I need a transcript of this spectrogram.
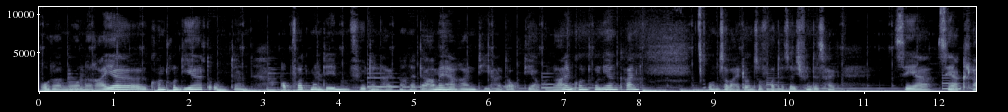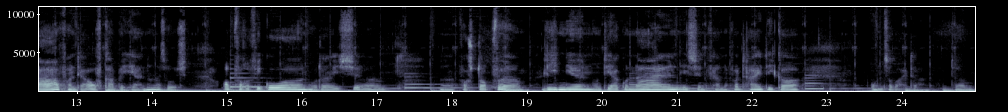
oder nur eine Reihe äh, kontrolliert und dann opfert man den und führt dann halt noch eine Dame heran, die halt auch Diagonalen kontrollieren kann und so weiter und so fort. Also ich finde es halt sehr, sehr klar von der Aufgabe her. Ne? Also ich opfere Figuren oder ich äh, äh, verstopfe Linien und Diagonalen, ich entferne Verteidiger und so weiter. Und, ähm,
